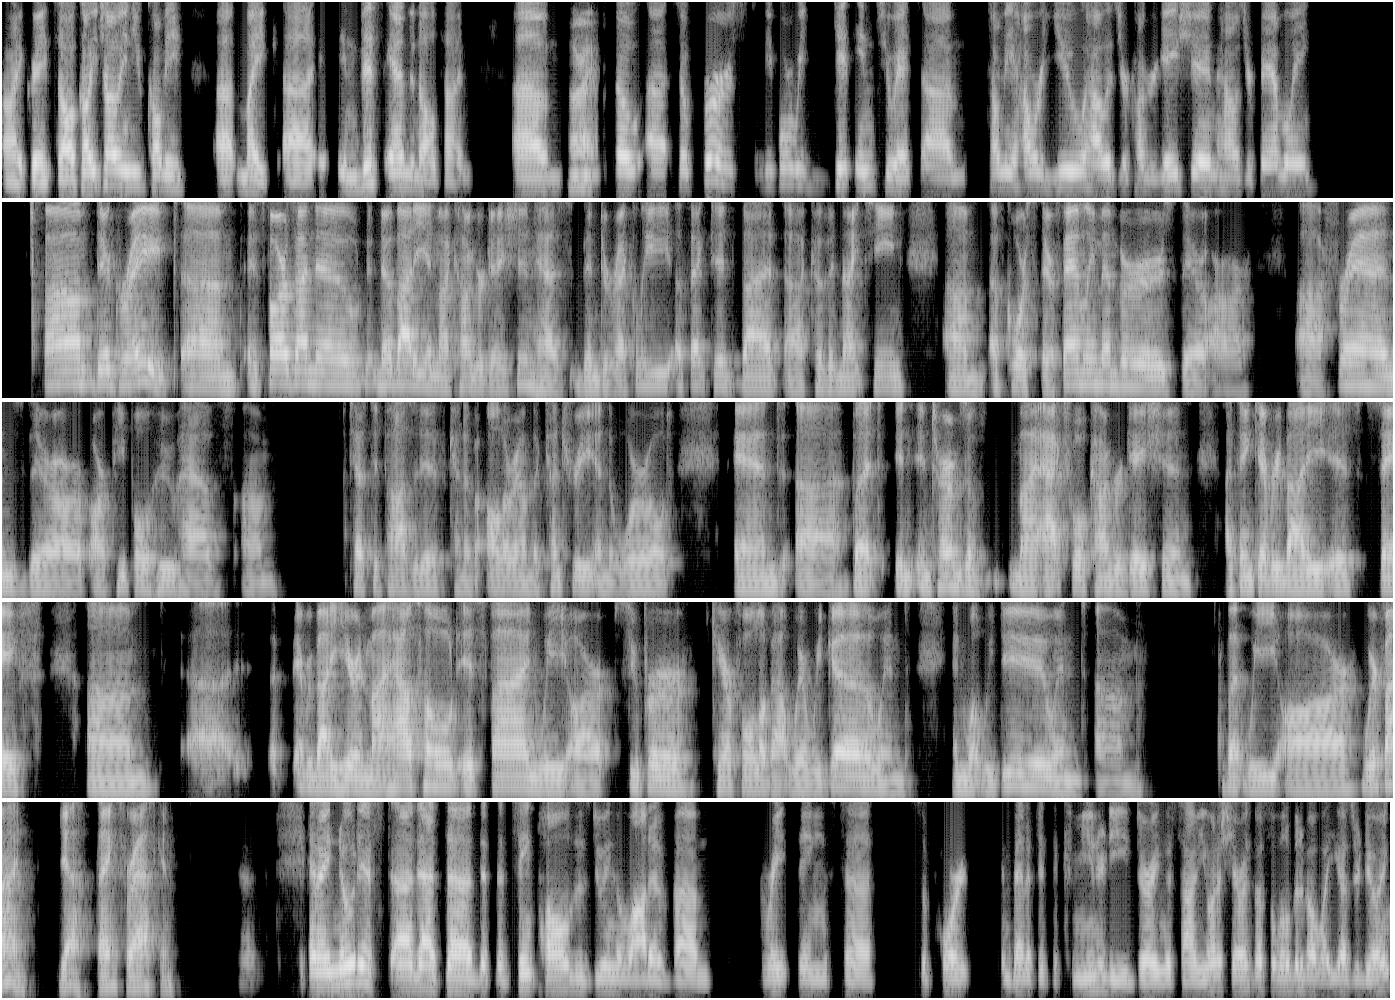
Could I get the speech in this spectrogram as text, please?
All right, great. So I'll call you Charlie, and you call me uh, Mike uh, in this and in all times. Um, All right. So, uh, so first, before we get into it, um, tell me how are you? How is your congregation? How's your family? Um, they're great. Um, as far as I know, nobody in my congregation has been directly affected by uh, COVID 19. Um, of course, there are family members, there are uh, friends, there are, are people who have um, tested positive kind of all around the country and the world and uh, but in in terms of my actual congregation i think everybody is safe. Um, uh, everybody here in my household is fine. We are super careful about where we go and and what we do and um, but we are we're fine. Yeah thanks for asking. And i noticed uh, that, uh, that that st paul's is doing a lot of um, great things to support and benefit the community during this time. You want to share with us a little bit about what you guys are doing?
